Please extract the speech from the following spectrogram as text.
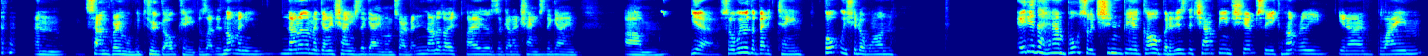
and Sam Greenwood with two goalkeepers. Like, there's not many. None of them are going to change the game. I'm sorry, but none of those players are going to change the game. Um, yeah. So we were the better team. Thought we should have won. It is a handball, so it shouldn't be a goal, but it is the championship, so you can't really, you know, blame.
